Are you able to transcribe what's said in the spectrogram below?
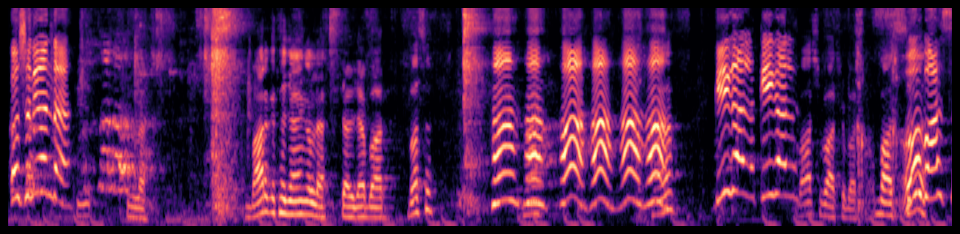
ਕੁਛ ਨਹੀਂ ਹੁੰਦਾ। ਲੈ। ਬਾਹਰ ਕਿੱਥੇ ਜਾਏਗਾ? ਲੈ ਚੱਲ ਜਾ ਬਾਹਰ। ਬਸ। ਹਾਂ ਹਾਂ ਹਾਂ। ਹਾਂ ਹਾਂ ਹਾਂ ਕੀ ਗੱਲ ਕੀ ਗੱਲ? ਬਸ ਬਸ ਬਸ ਬਸ। ਉਹ ਬਸ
